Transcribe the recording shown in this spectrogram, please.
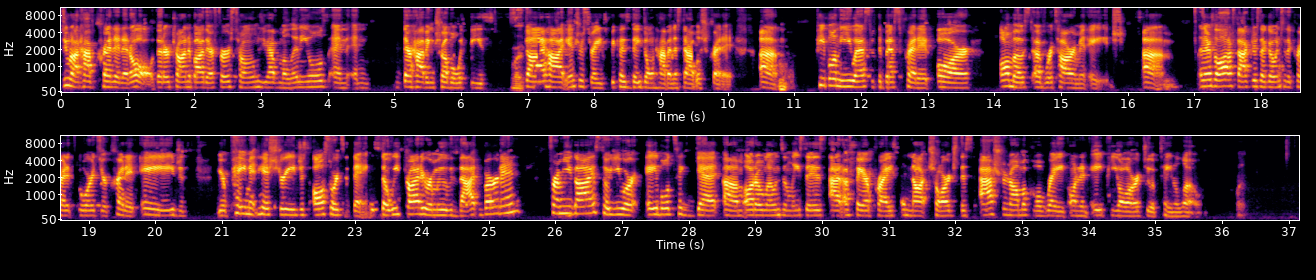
do not have credit at all that are trying to buy their first homes. You have millennials and and they're having trouble with these right. sky high interest rates because they don't have an established credit. Um, mm. People in the US with the best credit are almost of retirement age. Um, and there's a lot of factors that go into the credit score. It's your credit age, it's your payment history, just all sorts of things. So we try to remove that burden from you guys so you are able to get um, auto loans and leases at a fair price and not charge this astronomical rate on an APR to obtain a loan.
